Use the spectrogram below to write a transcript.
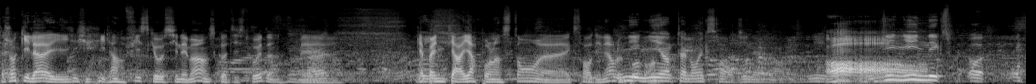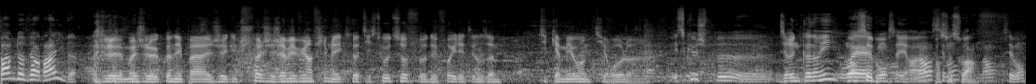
Sachant qu'il a, il, il a un fils qui est au cinéma, hein, Scott Eastwood, mais Ouais. euh, qui n'a Oui. pas une carrière pour l'instant euh, extraordinaire. Le Ni, pauvre. ni un talent extraordinaire. Ni, Oh ni, ni une exp- oh, On parle d'Overdrive? Moi je le connais pas. Je, je crois que j'ai jamais vu un film avec Scott Eastwood, sauf euh, des fois il était dans un petit caméo, un petit rôle. euh. Est-ce que je peux. euh, Dire une connerie? Non, ouais, c'est bon, ça ira non, pour c'est ce bon? soir. Non, c'est bon.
